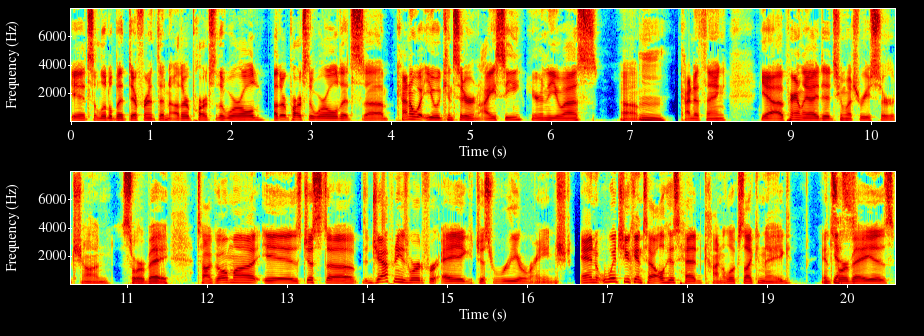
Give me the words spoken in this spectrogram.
it's a little bit different than other parts of the world. Other parts of the world, it's uh, kind of what you would consider an icy here in the U.S. Um, kind of thing. Yeah, apparently I did too much research on sorbet. Tagoma is just uh, the Japanese word for egg, just rearranged, and which you can tell his head kind of looks like an egg, and Yes. sorbet is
